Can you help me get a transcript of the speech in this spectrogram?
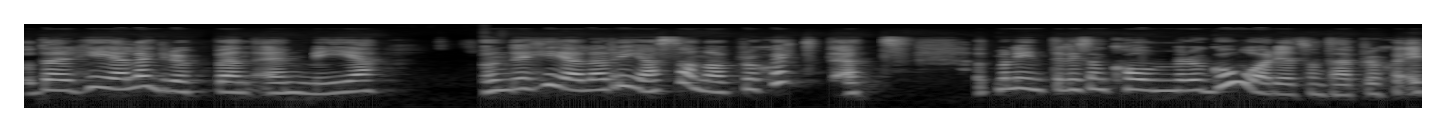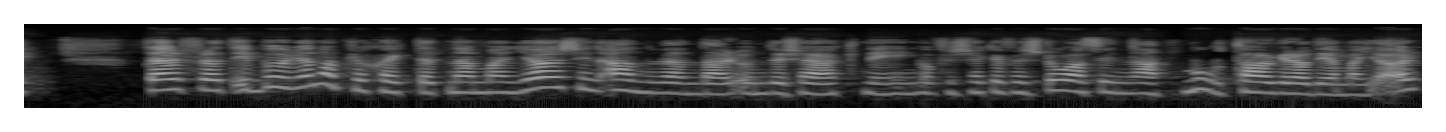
och där hela gruppen är med under hela resan av projektet. Att man inte liksom kommer och går i ett sånt här projekt. Därför att i början av projektet när man gör sin användarundersökning och försöker förstå sina mottagare av det man gör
